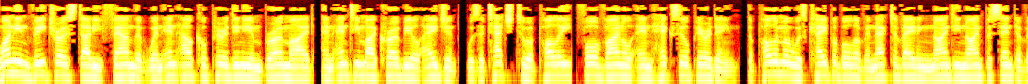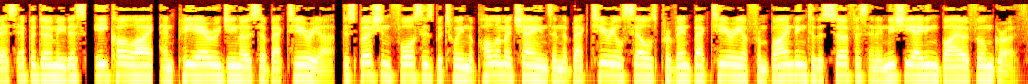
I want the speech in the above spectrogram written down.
One in vitro study found that when N-alkylpyridinium bromide, an antimicrobial agent, was attached to a poly-4-vinyl N-hexylpyridine, the polymer was capable of inactivating 99% of S. epidermidis, E. coli, and P. aeruginosa bacteria. Dispersion forces between the polymer chains and the bacterial cells prevent bacteria from binding to the surface and initiating biofilm growth.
